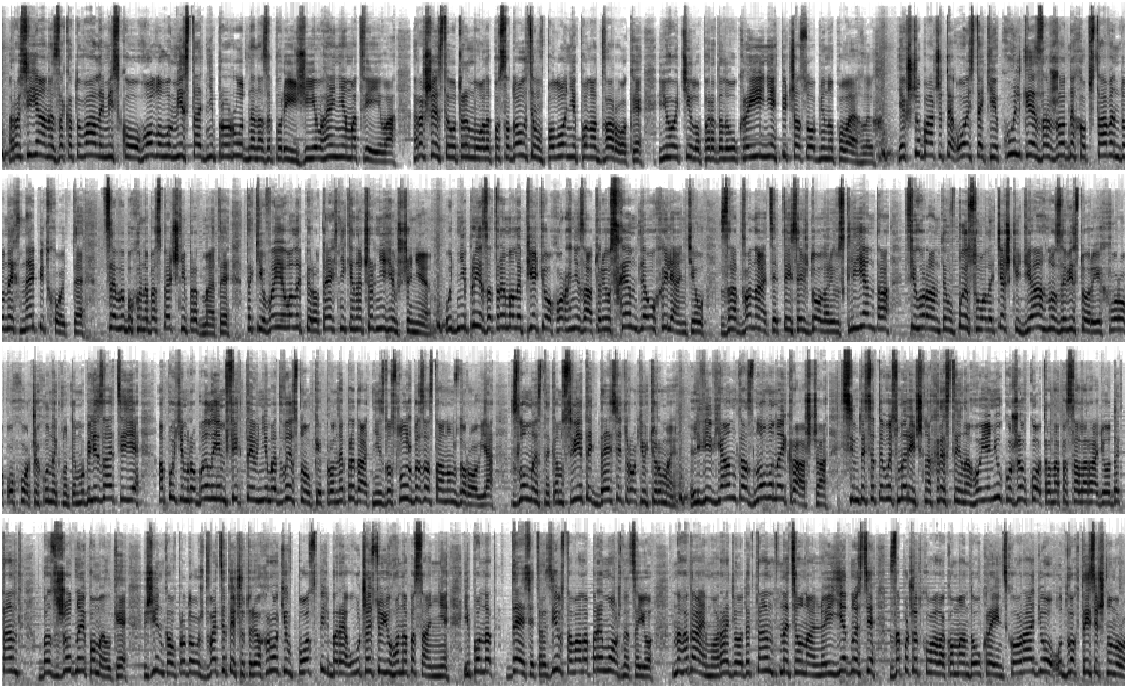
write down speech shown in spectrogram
Росіяни закатували міського голову міста Дніпрорудне на Запоріжжі Євгенія Матвєєва. Рашисти утримували посадовця в полоні понад два роки. Його тіло передали Україні під час обміну полеглих. Якщо бачите ось такі кульки, за жодних обставин до них не підходьте. Це вибухонебезпечні предмети. Такі виявили піротехніки на Чернігівщині. У Дніпрі затримали п'ятьох організаторів схем для ухилянтів. За 12 тисяч доларів з клієнта фігуранти вписували тяжкі діагнози в історії хвороб охочих уникнути мобілізації, а потім робили їм фіктивні медвисновки про непридатність до служби за станом здоров'я. Зловмисникам світить 10 років тюрми. Львів'янка знову найкраща. 78-річна Христина Гоянюк уже вкотре написала радіодиктант без жодної помилки. Жінка впродовж 24 років поспіль бере участь у його написанні і понад 10 разів ставала переможницею. Нагадаємо, радіодиктант національної єдності започаткувала команда українського радіо у 2000 році.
